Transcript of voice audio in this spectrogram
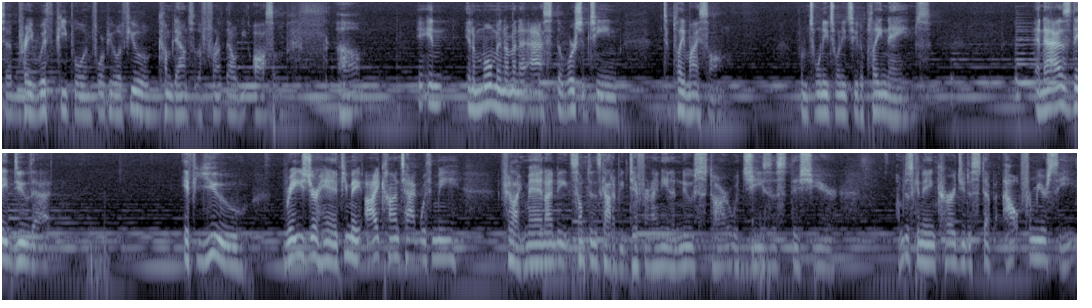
to pray with people and for people, if you will come down to the front, that would be awesome. Um, in, in a moment, I'm going to ask the worship team to play my song from 2022, to play names. And as they do that, if you raise your hand, if you make eye contact with me, if you're like, man, I need something's got to be different. I need a new start with Jesus this year. I'm just going to encourage you to step out from your seat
